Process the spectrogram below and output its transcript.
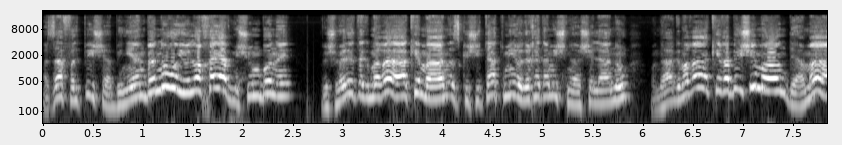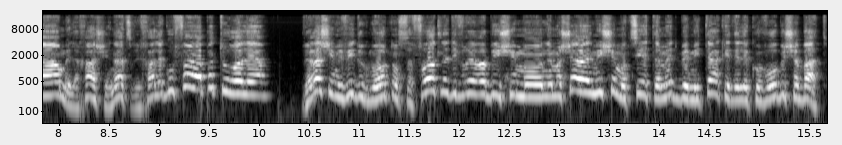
אז אף על פי שהבניין בנוי הוא לא חייב משום בונה. ושואלת הגמרא, כמן, אז כשיטת מי הולכת המשנה שלנו? עונה הגמרא כרבי שמעון, דאמר, מלאכה שאינה צריכה לגופה, פטור עליה. ורש"י מביא דוגמאות נוספות לדברי רבי שמעון, למשל מי שמוציא את המת במיטה כדי לקוברו בשבת.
